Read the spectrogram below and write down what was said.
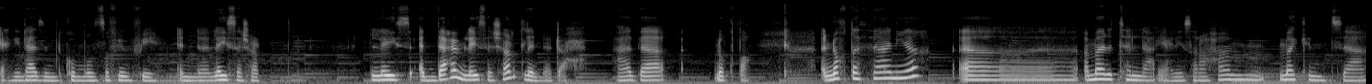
يعني لازم نكون منصفين فيه إن ليس شرط. ليس الدعم ليس شرط للنجاح. هذا نقطة. النقطة الثانية آه، أمانة لا يعني صراحة ما كنت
